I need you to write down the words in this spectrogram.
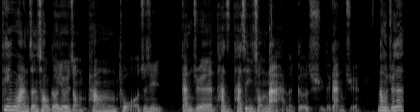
听完整首歌，又有一种滂沱，就是感觉它它是一首呐喊的歌曲的感觉。那我觉得，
